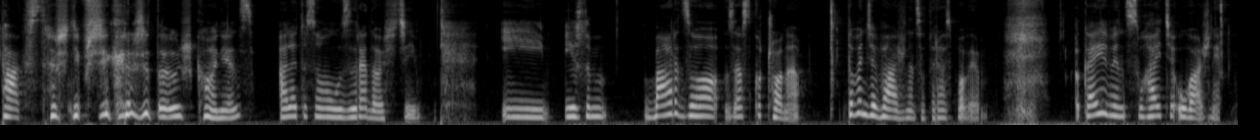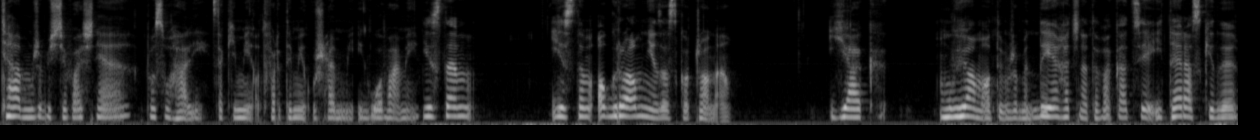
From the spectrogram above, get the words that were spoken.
tak strasznie przykro, że to już koniec, ale to są łzy radości. I jestem bardzo zaskoczona. To będzie ważne, co teraz powiem. Ok, więc słuchajcie uważnie. Chciałabym, żebyście właśnie posłuchali z takimi otwartymi uszami i głowami. Jestem, jestem ogromnie zaskoczona, jak mówiłam o tym, że będę jechać na te wakacje i teraz, kiedy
